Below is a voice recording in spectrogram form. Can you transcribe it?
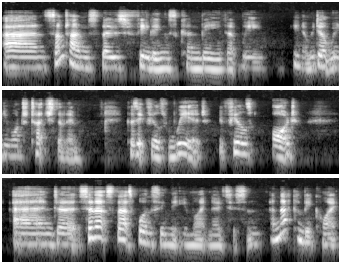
And sometimes those feelings can be that we, you know, we don't really want to touch the limb because it feels weird, it feels odd. And uh, so that's that's one thing that you might notice and, and that can be quite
